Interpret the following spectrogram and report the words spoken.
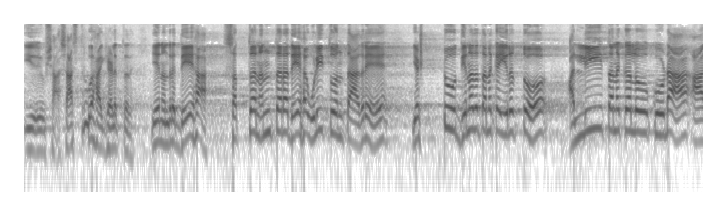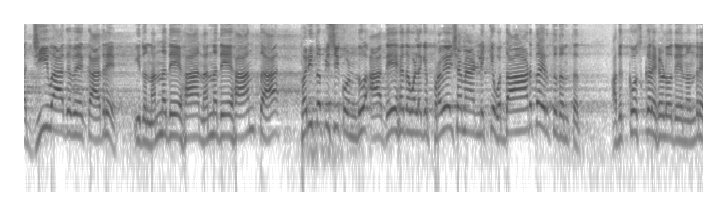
ಈ ಶಾ, ಶಾಸ್ತ್ರವೂ ಹಾಗೆ ಹೇಳುತ್ತದೆ. ಏನಂದರೆ ದೇಹ ಸತ್ತ ನಂತರ ದೇಹ ಉಳಿತು ಅಂತ ಆದರೆ ಎಷ್ಟು ದಿನದ ತನಕ ಇರುತ್ತೋ ಅಲ್ಲಿ ತನಕಲೂ ಕೂಡ ಆ ಜೀವ ಆಗಬೇಕಾದ್ರೆ ಇದು ನನ್ನ ದೇಹ ನನ್ನ ದೇಹ ಅಂತ ಪರಿತಪಿಸಿಕೊಂಡು ಆ ದೇಹದ ಒಳಗೆ ಪ್ರವೇಶ ಮಾಡಲಿಕ್ಕೆ ಒದ್ದಾಡ್ತಾ ಇರ್ತದಂಥದ್ದು ಅದಕ್ಕೋಸ್ಕರ ಹೇಳೋದೇನು ಅಂದರೆ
